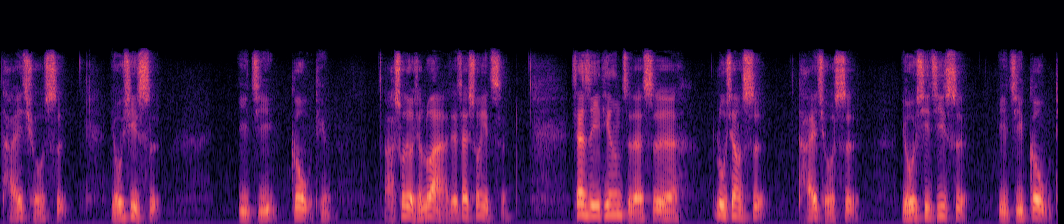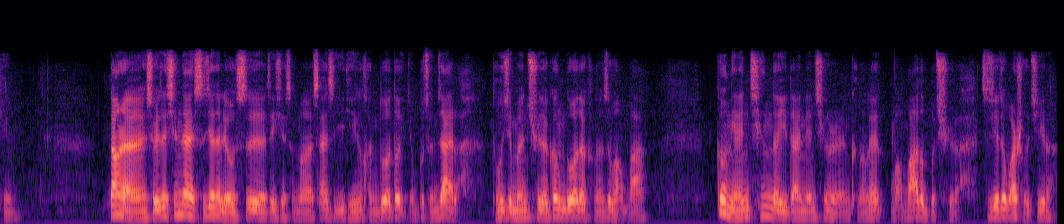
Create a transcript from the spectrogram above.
台球室、游戏室以及歌舞厅。啊，说的有些乱，再再说一次。三室一厅指的是录像室、台球室、游戏机室以及歌舞厅。当然，随着现在时间的流逝，这些什么三室一厅很多都已经不存在了。同学们去的更多的可能是网吧，更年轻的一代年轻人可能连网吧都不去了，直接就玩手机了。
